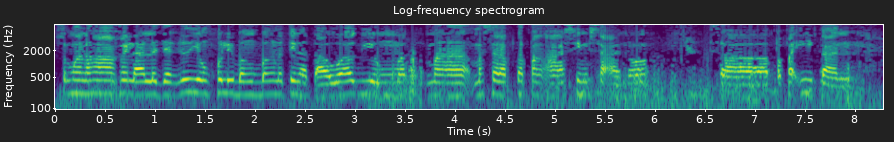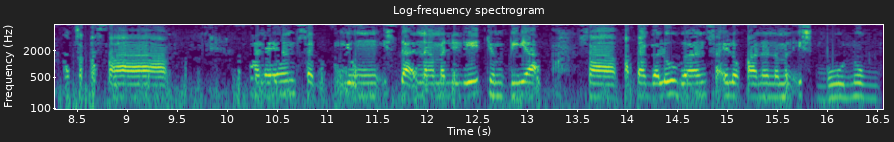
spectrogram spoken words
Sa mga nakakakilala dyan, ito yung kulibangbang na tinatawag, yung ma- ma- masarap na pang-asim sa ano, sa papaitan, at saka sa ano yun, sa, yung isda na maliliit, yung biya. Sa Katagalugan, sa Ilocano naman is bunog.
